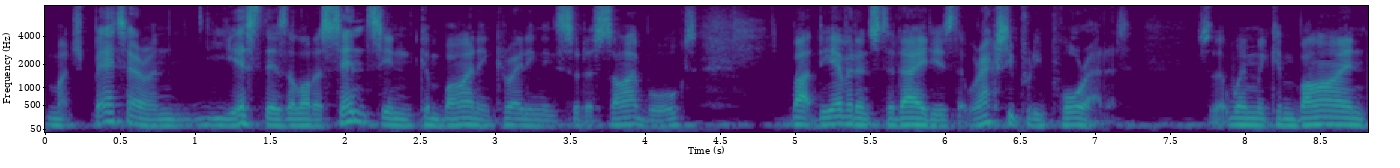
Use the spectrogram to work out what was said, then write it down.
much better. And yes, there's a lot of sense in combining, creating these sort of cyborgs. But the evidence to date is that we're actually pretty poor at it. So that when we combine,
